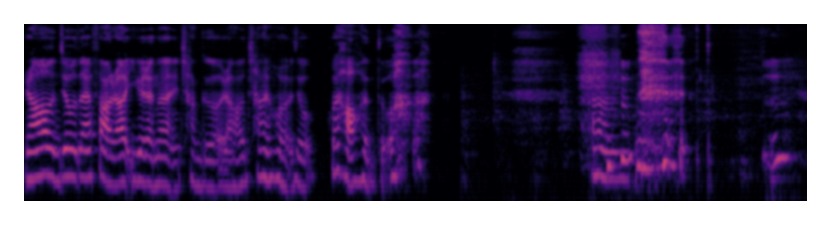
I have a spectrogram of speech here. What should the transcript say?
然后你就在放，然后一个人在那里唱歌，然后唱一会儿就会好很多。嗯。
